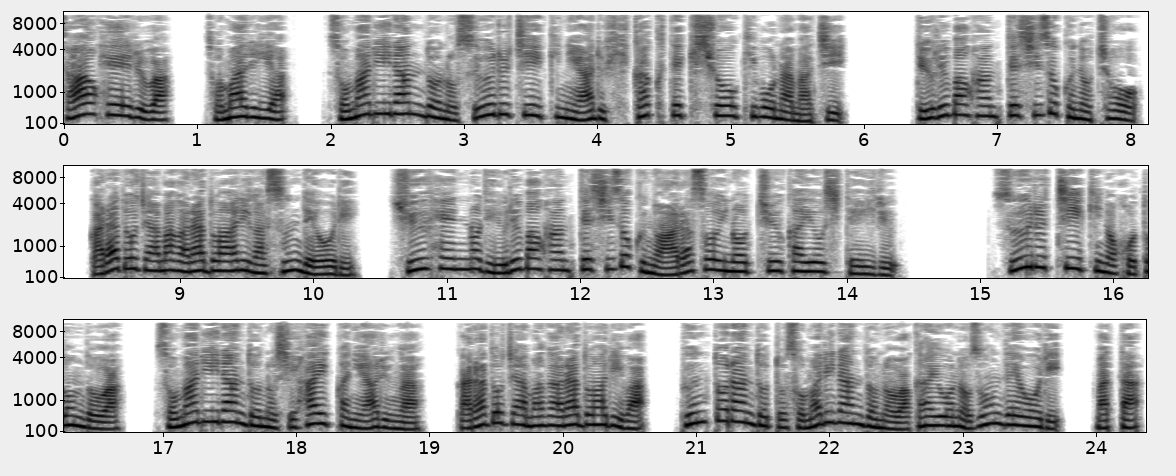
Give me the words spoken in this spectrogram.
サーヘールはソマリア、ソマリランドのスール地域にある比較的小規模な町。デュルバハンテ氏族の長、ガラドジャマガラドアリが住んでおり、周辺のデュルバハンテ氏族の争いの仲介をしている。スール地域のほとんどはソマリランドの支配下にあるが、ガラドジャマガラドアリはプントランドとソマリランドの和解を望んでおり、また、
